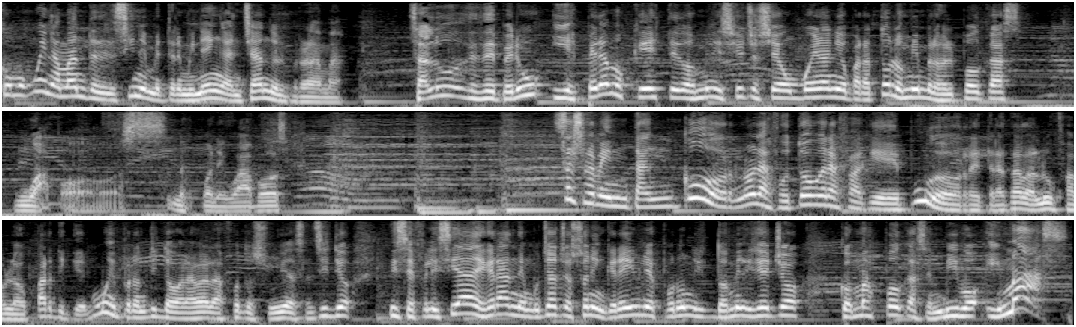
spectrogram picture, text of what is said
como buen amante del cine, me terminé enganchando el programa. Saludos desde Perú y esperamos que este 2018 sea un buen año para todos los miembros del podcast. Guapos, nos pone guapos. Sasha Bentancor, ¿no? La fotógrafa que pudo retratar la Lufa Block Party, que muy prontito van a ver las fotos subidas al sitio. Dice: Felicidades grandes, muchachos, son increíbles por un 2018 con más podcasts en vivo y más.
